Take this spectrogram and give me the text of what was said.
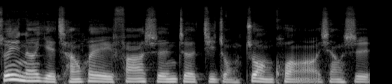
所以呢，也常会发生这几种状况啊，像是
